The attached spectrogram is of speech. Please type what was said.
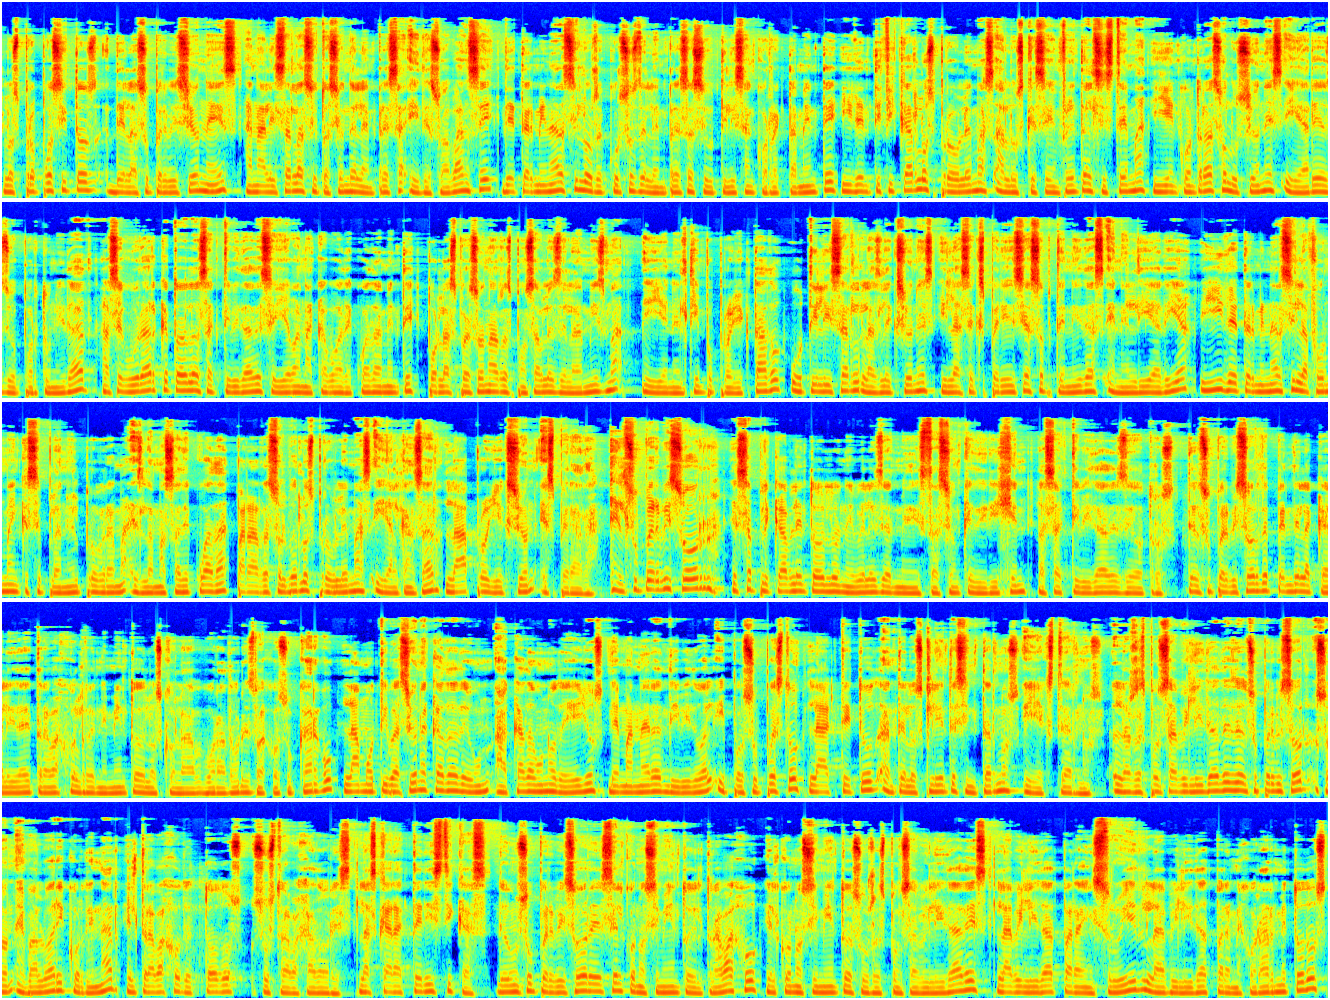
Los propósitos de la supervisión es analizar la situación de la empresa y de su avance, determinar si los recursos de la empresa se utilizan correctamente, identificar los problemas a los que se enfrenta el sistema y encontrar soluciones y áreas de oportunidad, asegurar que todas las actividades se llevan a cabo adecuadamente por las personas responsables de la misma y en el tiempo proyectado, utilizar las lecciones y las experiencias obtenidas en el día a día y determinar si la forma en que se planeó el programa es la más adecuada para resolver los problemas y alcanzar la proyección esperada. El supervisor es aplicable en todos los niveles de administración que dirigen las actividades de otros. Del supervisor depende la calidad de trabajo, el rendimiento de los colaboradores bajo su cargo, la motivación a cada, de un, a cada uno de ellos de manera individual y por supuesto la actitud ante los clientes internos y externos. Las responsabilidades del supervisor son evaluar y coordinar el trabajo de todos sus trabajadores. Las características de un supervisor es el conocimiento del trabajo, el conocimiento de sus responsabilidades, la habilidad para instruir, la habilidad para mejorar métodos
